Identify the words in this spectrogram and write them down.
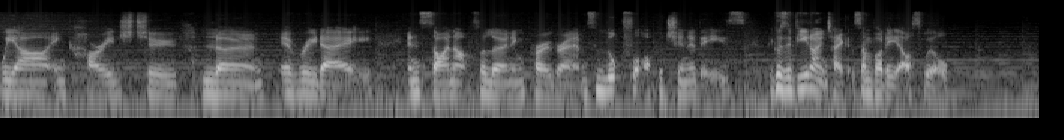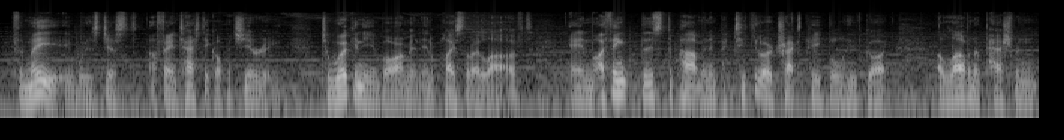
We are encouraged to learn every day and sign up for learning programs, look for opportunities, because if you don't take it, somebody else will. For me, it was just a fantastic opportunity to work in the environment in a place that I loved. And I think this department in particular attracts people who've got a love and a passion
